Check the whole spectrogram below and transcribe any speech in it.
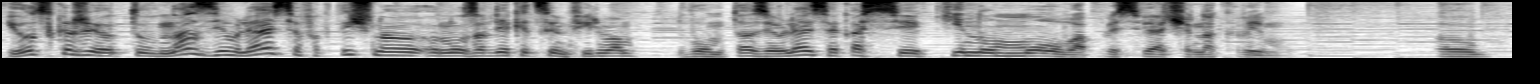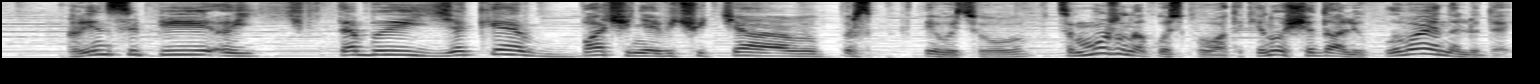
І от скажи, от в нас з'являється фактично, ну завдяки цим фільмам двом, та з'являється якась кіномова присвячена Криму. Е, В принципі, в тебе яке бачення, відчуття перспективи цього? Це може на когось впливати? Кіно ще далі впливає на людей?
